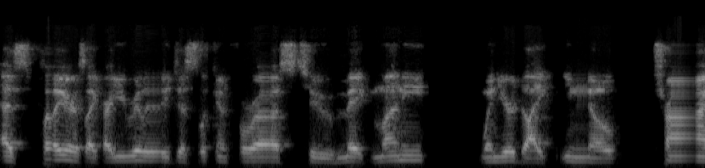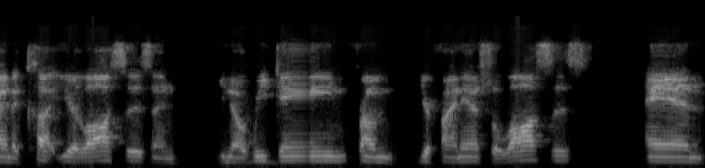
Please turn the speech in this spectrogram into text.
as players like are you really just looking for us to make money when you're like you know trying to cut your losses and you know regain from your financial losses and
